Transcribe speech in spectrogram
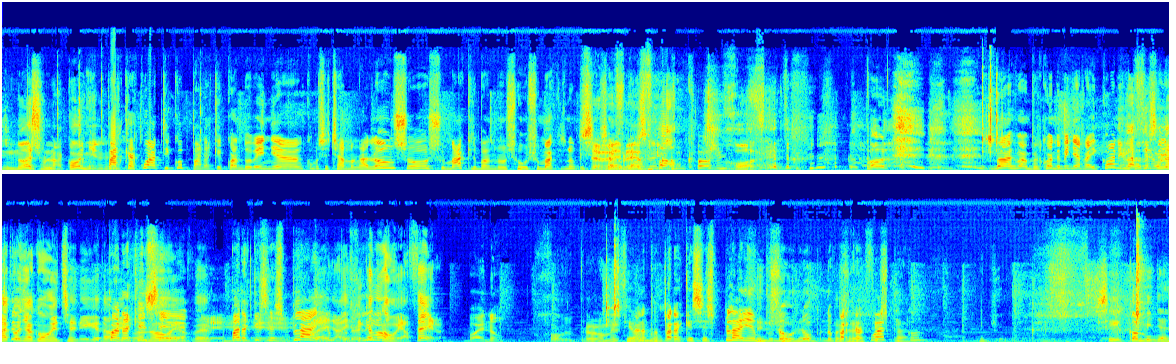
No es una coña. ¿eh? Parque acuático para que cuando veñan, como se chaman, Alonso, Schumacher, bueno, no, Schu- Schumacher non que Se coche. Joder. Más, bueno, pues cuando veña Raikkonen, Iba a hacer una estos, coña con Echenique también, para que no lo voy a se hacer. para que se explayen Ya dije ali. que no lo voy a hacer. Bueno, Joder, pero lo Para, menciono. pues, para que se explayen pues, no, no, no Censura, parque acuático. Sí, combina,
